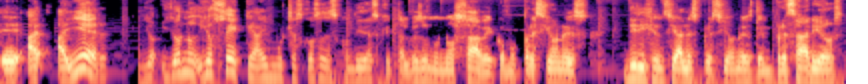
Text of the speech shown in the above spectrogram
eh, ayer yo, yo, no, yo sé que hay muchas cosas escondidas que tal vez uno no sabe, como presiones dirigenciales, presiones de empresarios.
